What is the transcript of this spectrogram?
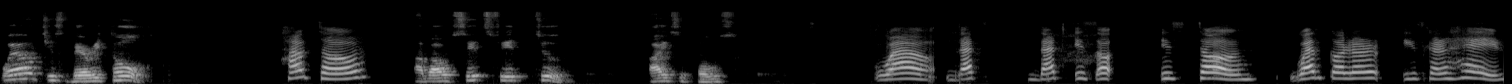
Well, she's very tall, How tall? about six feet two, I suppose. Wow, that's that is uh, is tall. What color is her hair?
